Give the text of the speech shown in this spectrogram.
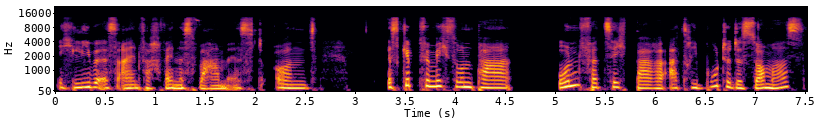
ich liebe es einfach, wenn es warm ist. Und es gibt für mich so ein paar unverzichtbare Attribute des Sommers,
